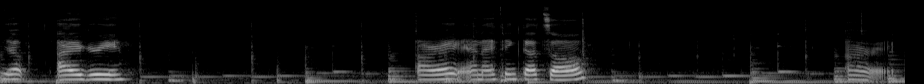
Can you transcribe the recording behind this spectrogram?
Yep, I agree. All right, and I think that's all. All right.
